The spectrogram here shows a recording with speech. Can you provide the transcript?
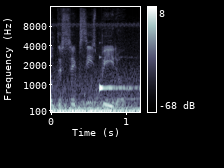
killed the 60s Beetle.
